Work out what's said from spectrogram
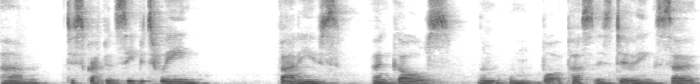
um, discrepancy between values and goals and, and what a person is doing. So.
